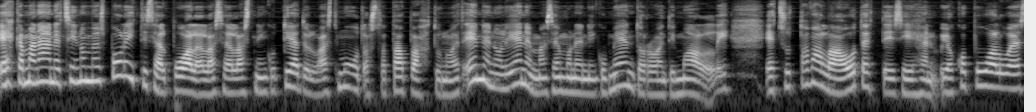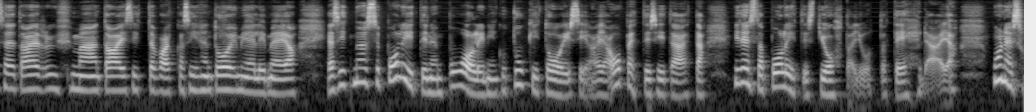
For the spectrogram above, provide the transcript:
ehkä mä näen, että siinä on myös poliittisella puolella sellaista niin kuin tietynlaista muutosta tapahtunut. Et ennen oli enemmän semmoinen niin mentorointimalli, että sut tavallaan otettiin siihen joko puolueeseen tai ryhmään tai sitten vaikka siihen toimielimeen. Ja, ja sitten myös se poliittinen puoli niin kuin tuki toisiaan ja opetti sitä, että miten sitä poliittista johtajuutta tehdään. Ja monessa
